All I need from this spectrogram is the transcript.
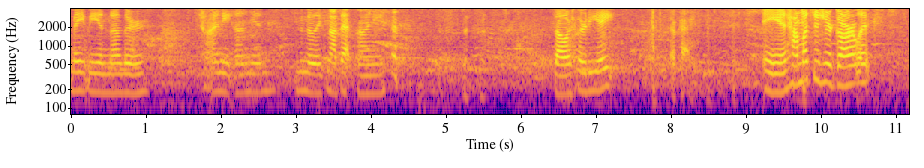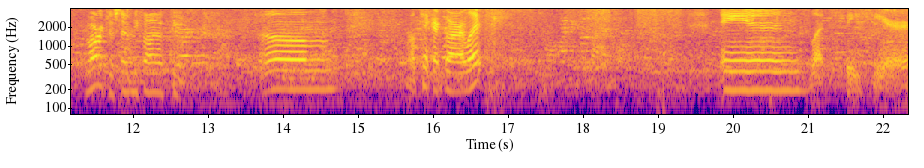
Maybe another tiny onion, even though it's not that tiny. $1.38? Okay. And how much is your garlic? Garlics are 75 a piece. Um, I'll take a garlic. And let's see here.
